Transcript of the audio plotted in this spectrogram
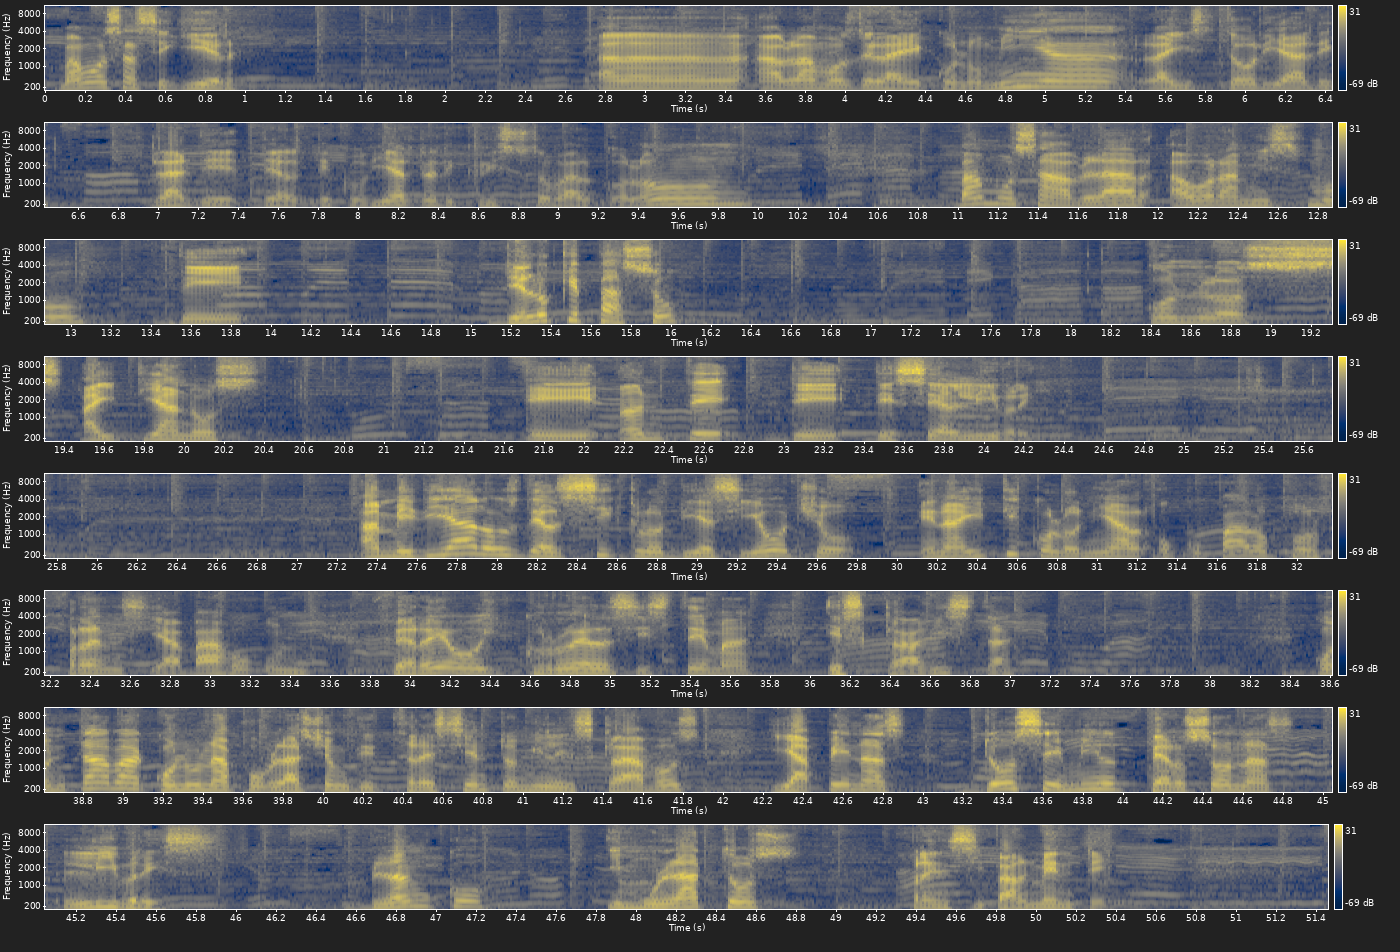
Vamos a seguir. Ah, hablamos de la economía, la historia de la de, del descubierto de Cristóbal Colón. Vamos a hablar ahora mismo de, de lo que pasó con los haitianos eh, antes de, de ser libre. A mediados del siglo XVIII, en Haití colonial ocupado por Francia bajo un férreo y cruel sistema esclavista, contaba con una población de 300.000 esclavos y apenas 12.000 personas libres, blancos y mulatos principalmente.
